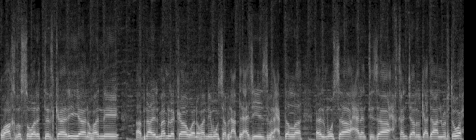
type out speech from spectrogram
وأخذ الصور التذكارية نهني أبناء المملكة ونهني موسى بن عبد العزيز بن عبد الله الموسى على انتزاع خنجر القعدان المفتوح.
